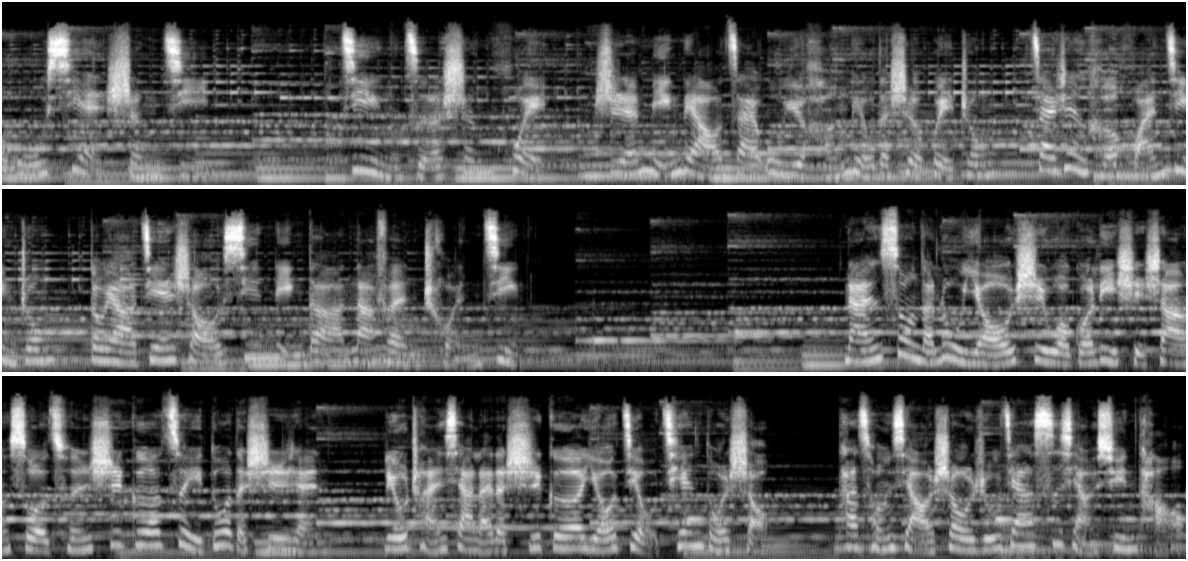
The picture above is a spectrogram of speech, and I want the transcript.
无限生机。静则生慧，使人明了，在物欲横流的社会中，在任何环境中，都要坚守心灵的那份纯净。南宋的陆游是我国历史上所存诗歌最多的诗人，流传下来的诗歌有九千多首。他从小受儒家思想熏陶，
